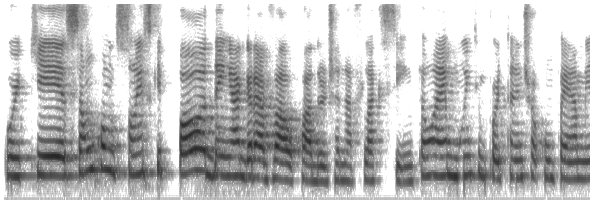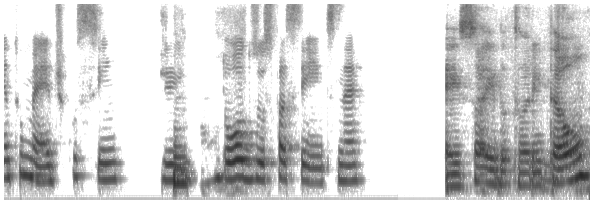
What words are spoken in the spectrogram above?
porque são condições que podem agravar o quadro de anafilaxia. Então, é muito importante o acompanhamento médico, sim, de todos os pacientes, né? É isso aí, doutora. Então,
